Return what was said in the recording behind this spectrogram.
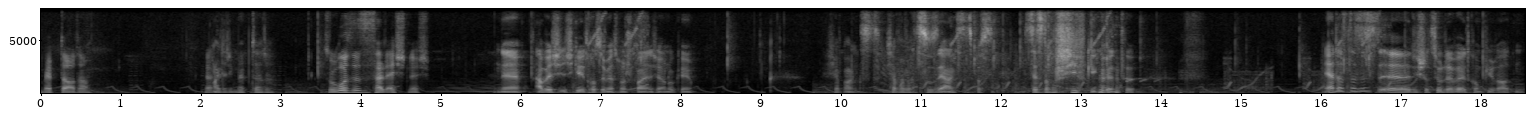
Map-Data. Alter, die Map-Data. So groß ist es halt echt nicht. Nee, aber ich, ich gehe trotzdem erstmal speichern, okay? Ich habe Angst. Ich habe einfach zu sehr Angst, dass was dass jetzt noch was schief gehen könnte. ja, das, das ist äh, die Station der Weltraumpiraten.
